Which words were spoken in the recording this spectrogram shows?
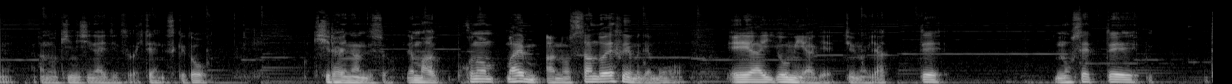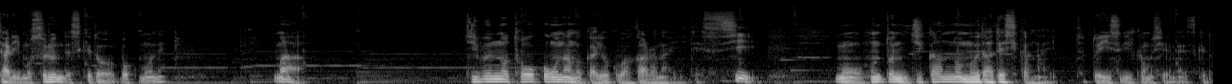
ね、あの気にしないでいただきたいんですけど嫌いなんですよ。でまあこの前あのスタンド FM でも AI 読み上げっていうのをやって載せてたりもするんですけど僕もねまあ自分の投稿なのかよくわからないですしもう本当に時間の無駄でしかない。ちょっと言い過ぎかもしれないですけど。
